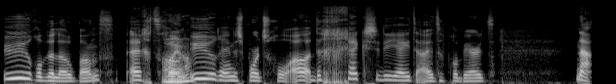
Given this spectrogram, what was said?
Uren op de loopband. Echt Oh gewoon ja? uren in de sportschool. Al de gekste diëten uitgeprobeerd. Nou,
